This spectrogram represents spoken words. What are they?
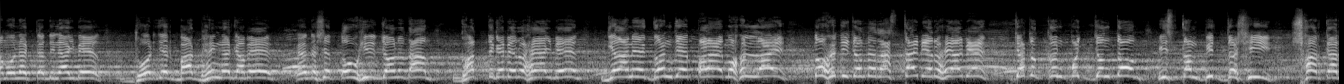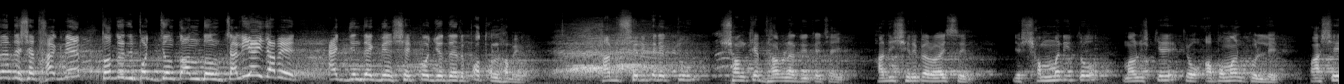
এমন একটা দিন আসবে, ধৈর্যের বাদ ভেঙে যাবে এদেশের তৌহিদ জনতা ঘর থেকে বের হয়ে আসবে, গ্রামে, গঞ্জে, পাড়ায়, মহল্লায় তৌহিদি জনতা রাস্তায় বের হয়ে আসবে। যতক্ষণ পর্যন্ত ইসলাম বিদ্বেষী সরকারের দেশে থাকবে, ততদিন পর্যন্ত আন্দোলন চালিয়েই যাবে, একদিন দেখবেন শেখ পর্যদের পতন হবে। হাদিস শরীফের একটু সংক্ষেপ ধারণা দিতে চাই। হাদিস শরীফে রয়েছে যে সম্মানিত মানুষকে কেউ অপমান করলে, পাশে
